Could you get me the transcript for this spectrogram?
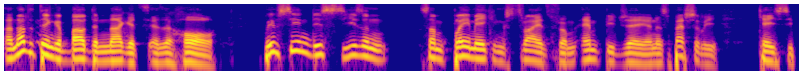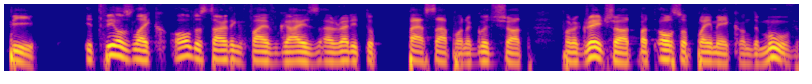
another thing about the Nuggets as a whole, we've seen this season some playmaking strides from MPJ and especially KCP it feels like all the starting five guys are ready to pass up on a good shot for a great shot, but also play make on the move.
